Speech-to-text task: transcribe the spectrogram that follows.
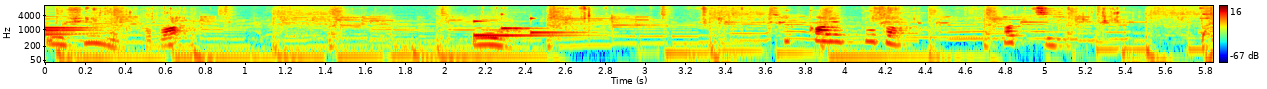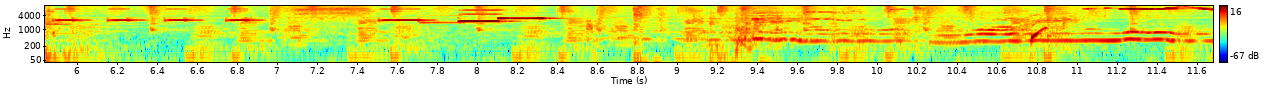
오, 신기해. 봐봐. 우와. 색깔 예쁘다. 맞지? 좋아요, 좋아요.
